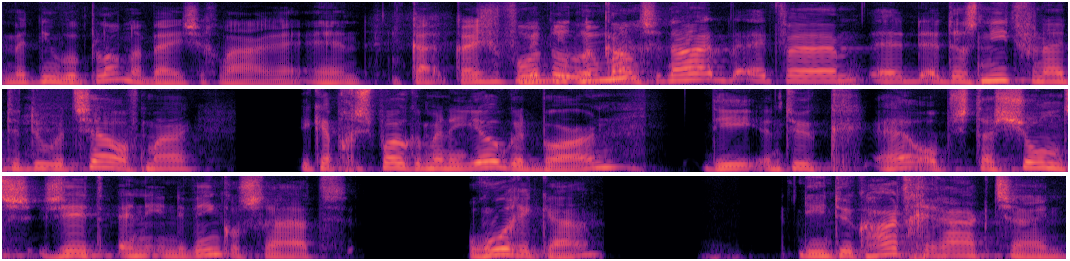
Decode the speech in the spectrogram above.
met nieuwe plannen bezig waren. En Kan, kan je een voorbeeld noemen? kansen. Nou, even, dat is niet vanuit de Doe Het Zelf, maar ik heb gesproken met een yoghurtbarn die natuurlijk hè, op stations zit en in de winkelstraat horeca, die natuurlijk hard geraakt zijn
